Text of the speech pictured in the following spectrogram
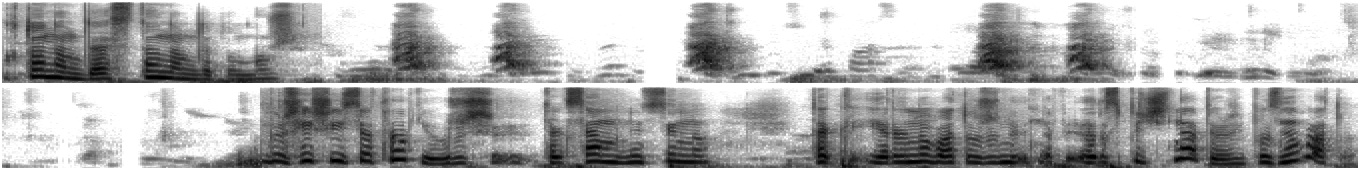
Хто нам дасть, хто нам допоможе. Вже 60 років, вже так само не сильно, так і рановато вже розпочинати, вже познавато.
